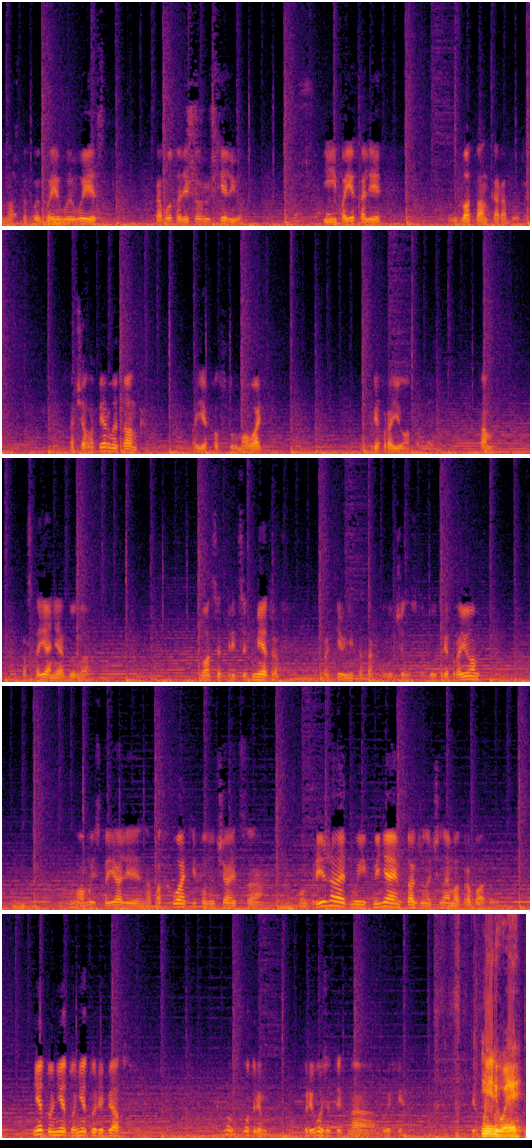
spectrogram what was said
у нас такой боевой выезд. Работали каруселью. И поехали два танка работать. Сначала первый танк поехал штурмовать укрепрайон. Там расстояние было 20-30 метров. Противника так получилось, такой укрепрайон. Ну, а мы стояли на подхвате, получается, он приезжает, мы их меняем, также начинаем отрабатывать. Нету, нету, нету ребят. Ну, смотрим, привозят их на бэхе. Mwiriwe.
